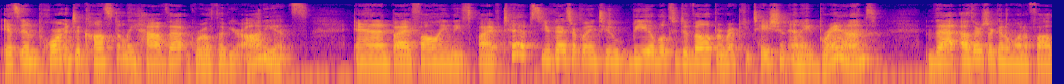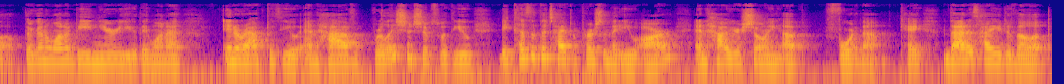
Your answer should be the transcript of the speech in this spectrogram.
It's important to constantly have that growth of your audience. And by following these five tips, you guys are going to be able to develop a reputation and a brand that others are going to want to follow. They're going to want to be near you. They want to interact with you and have relationships with you because of the type of person that you are and how you're showing up for them. Okay. That is how you develop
